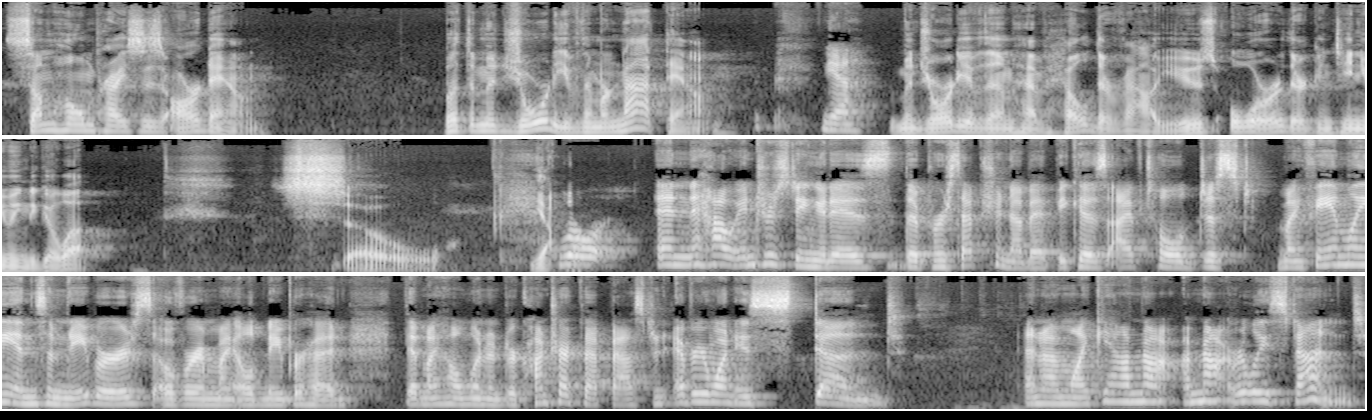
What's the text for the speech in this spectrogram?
some home prices are down but the majority of them are not down yeah. The majority of them have held their values or they're continuing to go up. So, yeah. Well, and how interesting it is the perception of it because I've told just my family and some neighbors over in my old neighborhood that my home went under contract that fast and everyone is stunned. And I'm like, yeah, I'm not I'm not really stunned.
